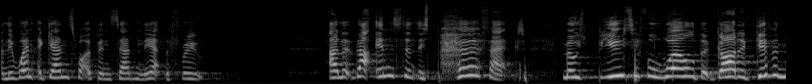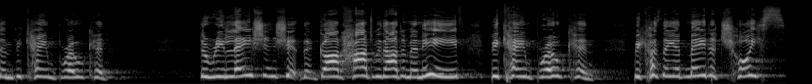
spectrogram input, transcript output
And they went against what had been said and they ate the fruit. And at that instant, this perfect, most beautiful world that God had given them became broken. The relationship that God had with Adam and Eve became broken because they had made a choice.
